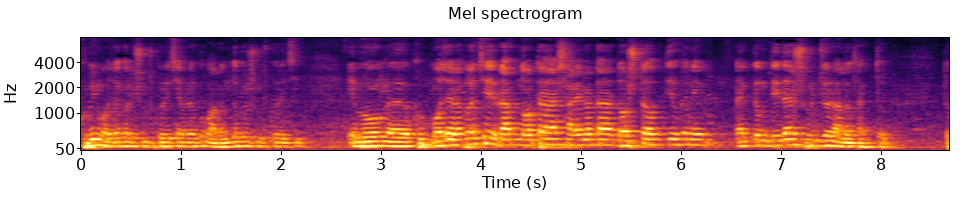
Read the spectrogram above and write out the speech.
খুবই মজা করে শ্যুট করেছি, আমরা খুব আনন্দ করে শ্যুট করেছি। এবং খুব মজার ব্যাপার হচ্ছে, রাত নটা, সাড়ে নটা, দশটা অবধি ওখানে একদম দেদার সূর্যের আলো থাকতো। তো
